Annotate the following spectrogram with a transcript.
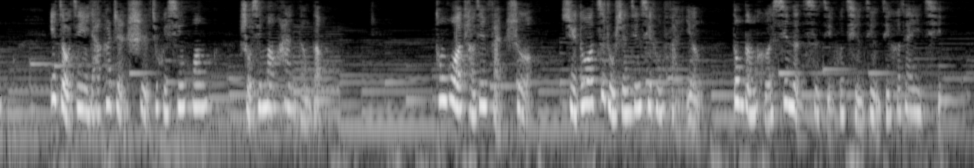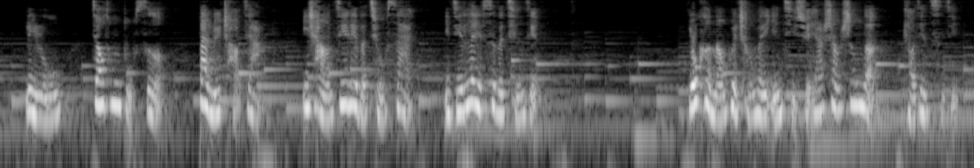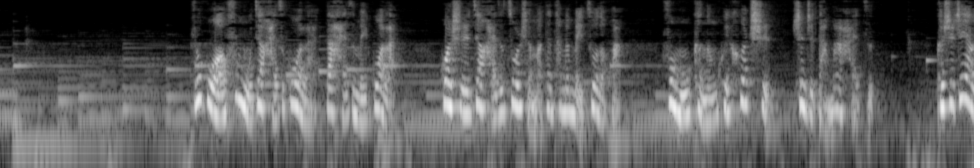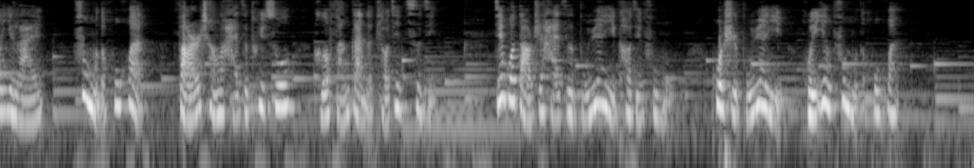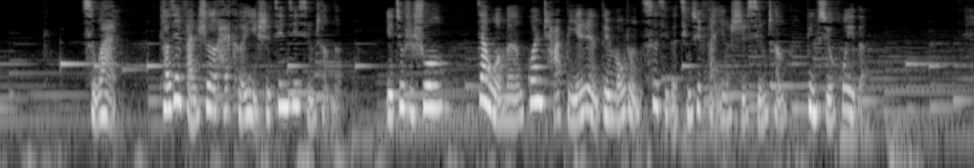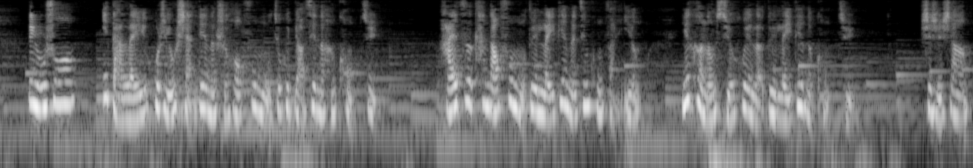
一走进牙科诊室就会心慌、手心冒汗等等。通过条件反射，许多自主神经系统反应都能和新的刺激或情境结合在一起，例如交通堵塞、伴侣吵架、一场激烈的球赛以及类似的情景。有可能会成为引起血压上升的条件刺激。如果父母叫孩子过来，但孩子没过来，或是叫孩子做什么，但他们没做的话，父母可能会呵斥甚至打骂孩子。可是这样一来，父母的呼唤反而成了孩子退缩和反感的条件刺激，结果导致孩子不愿意靠近父母。或是不愿意回应父母的呼唤。此外，条件反射还可以是间接形成的，也就是说，在我们观察别人对某种刺激的情绪反应时形成并学会的。例如说，一打雷或是有闪电的时候，父母就会表现得很恐惧。孩子看到父母对雷电的惊恐反应。也可能学会了对雷电的恐惧。事实上，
